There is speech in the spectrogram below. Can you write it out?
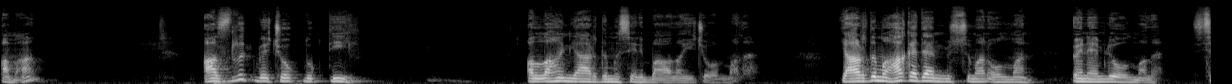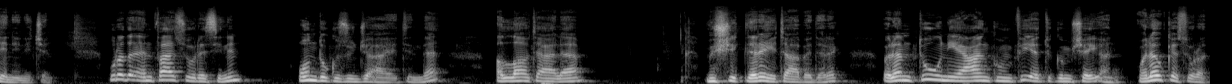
Ama azlık ve çokluk değil. Allah'ın yardımı seni bağlayıcı olmalı. Yardımı hak eden Müslüman olman önemli olmalı senin için. Burada Enfal suresinin 19. ayetinde Allahu Teala müşriklere hitap ederek وَلَمْ تُغْنِيَ عَنْكُمْ فِيَتُكُمْ شَيْئًا وَلَوْ كَسُرَتْ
